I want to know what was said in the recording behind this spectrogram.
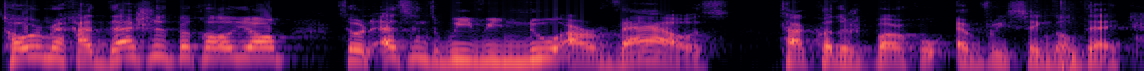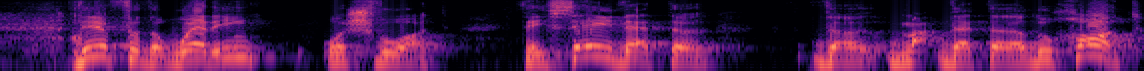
Torah mechadeshes yom. So in essence, we renew our vows to HaKadosh Baruch Hu every single day. Therefore, the wedding was Shavuot. They say that the, the, that the luchot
